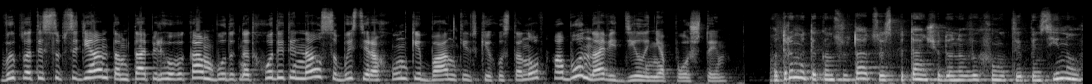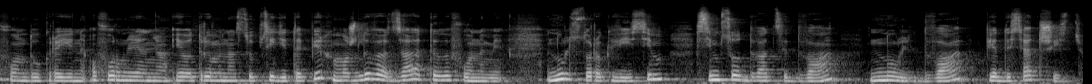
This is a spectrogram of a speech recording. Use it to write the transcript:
Виплати субсидіантам та пільговикам будуть надходити на особисті рахунки банківських установ або на відділення пошти. Отримати консультацію з питань щодо нових функцій Пенсійного фонду України, оформлення і отримання субсидій та пільг можливо за телефонами 048 722 02 56.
